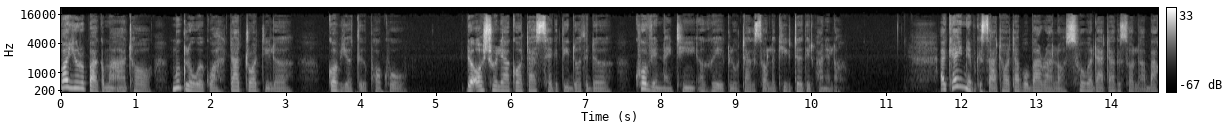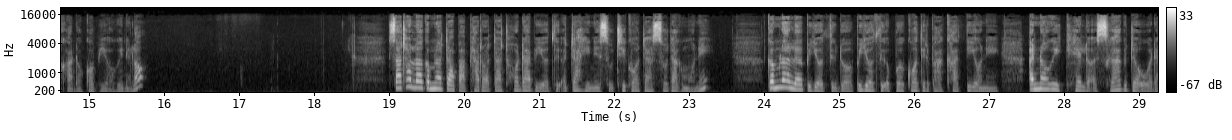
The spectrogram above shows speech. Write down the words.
ကောယူရပါကမာအားထောမုကလိုဝဲကွာတာထရတီလကောဘီယောသူဖော်ခိုဒေါ်ဩစတြေးလျကောတာဆက်ကတိဒေါ်တဲ့ကိုဗစ် -19 အဂေကလိုတက်ဆောလခိကတဲ့ဖာနေလောအခိုင်နေပကစားထောတာဘဘာရာလောဆိုဝဒတက်ဆောလဘခါတော့ကောဘီယောဂိနေလောစာထောလကမ္လတာပါဖလာတော့တာထောဒါဘီယောသူအတဟိနေစုထီကောတာဆိုတာကမောနေ ကမ္လလပယောသူတော့ပယောသူအပကောတိတဖခတ်တီယောနေအနော်ဂိခဲလစဂကတောဝဒ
